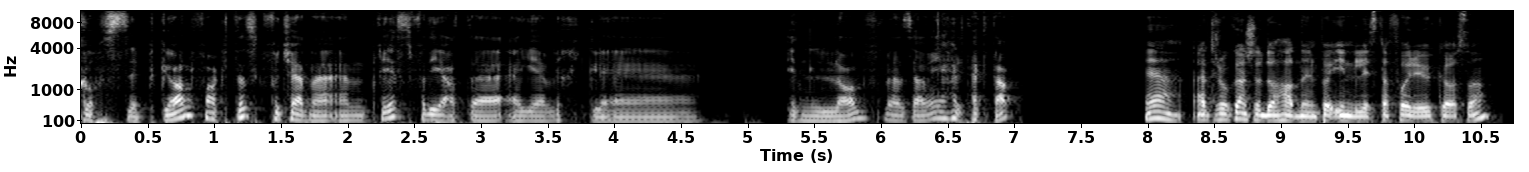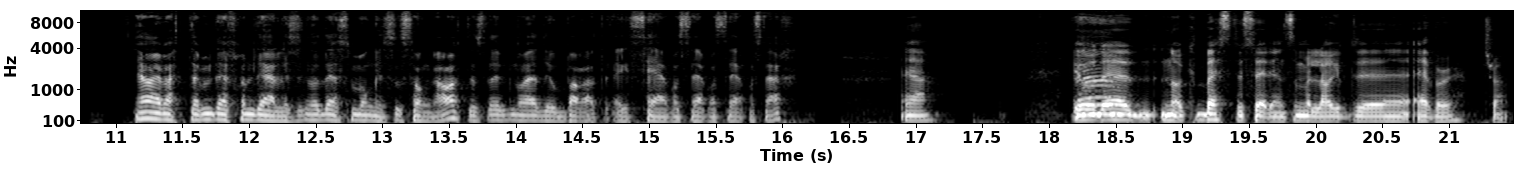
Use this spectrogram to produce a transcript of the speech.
Gossip Girl faktisk fortjener en pris, fordi at eh, jeg er virkelig in love med den serien. Jeg er helt hekta. ja. Jeg tror kanskje du hadde den på innlista forrige uke også. Ja, jeg vet det, men det er fremdeles når det er så mange sesonger, vet du, så nå er det jo bare at jeg ser og ser og ser og ser. Ja. Jo, det er nok beste serien som er lagd eh, ever, tror jeg.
